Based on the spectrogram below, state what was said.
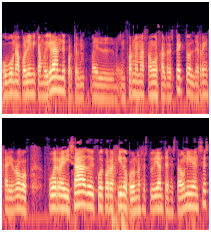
hubo una polémica muy grande porque el, informe más famoso al respecto, el de Reinhardt y Rogoff, fue revisado y fue corregido por unos estudiantes estadounidenses,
